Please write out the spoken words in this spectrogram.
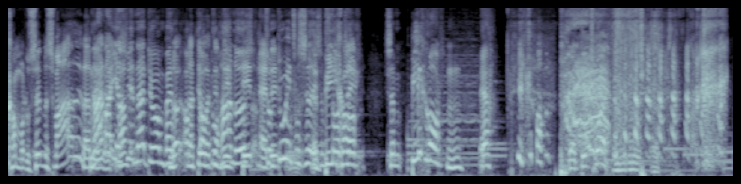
Kommer du selv med svaret? Eller Nej, noget? nej, jeg siger, nej, det var, om, hvad, Nå, om, nå, det var om du det- har det- noget, det- som, som det- du er interesseret i, som bilkort? Står ting. som bilkort? Mm. Ja. Bilkort? Ja, det tror jeg.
